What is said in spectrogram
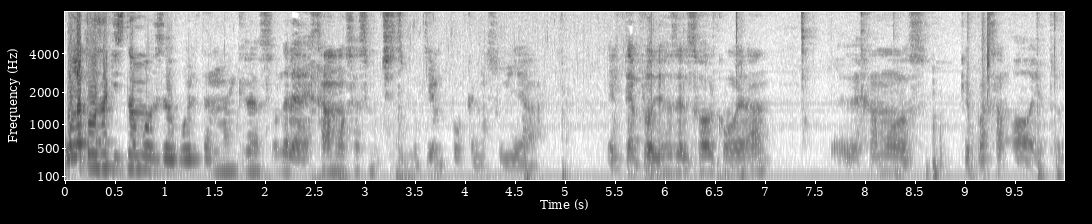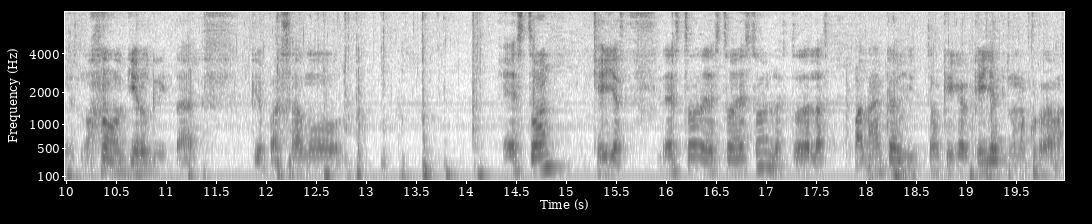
Hola a todos, aquí estamos de vuelta en Minecraft, donde le dejamos hace muchísimo tiempo que no subía el templo de dioses del sol, como verán. Dejamos que pasamos... Ay, otra vez, no, quiero gritar. Que pasamos esto, que ella, esto, esto, esto, las, todas las palancas y tengo que llegar a aquella que no me acordaba.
